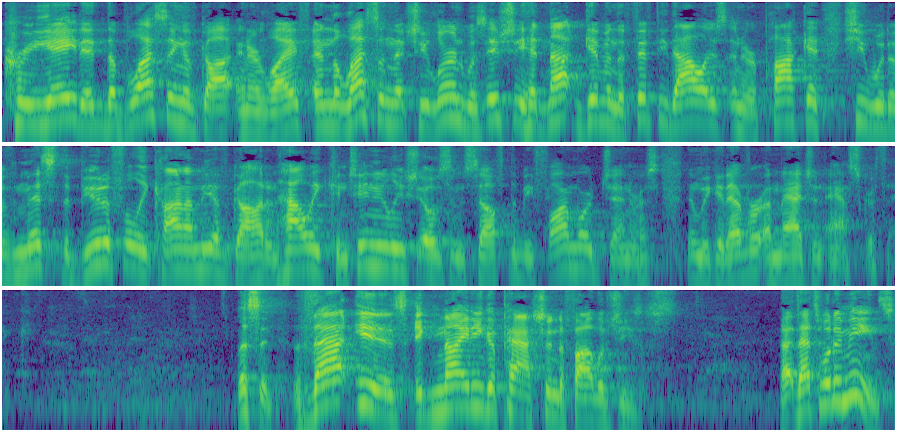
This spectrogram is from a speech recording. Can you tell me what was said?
created the blessing of God in her life. And the lesson that she learned was if she had not given the $50 in her pocket, she would have missed the beautiful economy of God and how He continually shows Himself to be far more generous than we could ever imagine, ask, or think. Listen, that is igniting a passion to follow Jesus. That's what it means.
